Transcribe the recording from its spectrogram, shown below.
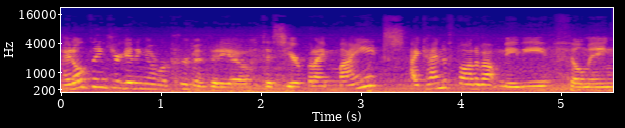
I don't think you're getting a recruitment video this year, but I might. I kind of thought about maybe filming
